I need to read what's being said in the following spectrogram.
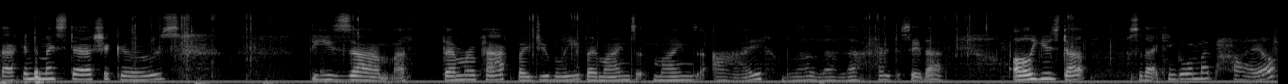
back into my stash it goes. These um, ephemera pack by Jubilee by Mind's Mind's Eye. Blah blah blah. Hard to say that. All used up, so that can go in my pile.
